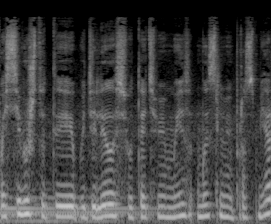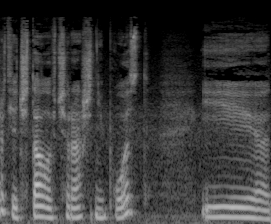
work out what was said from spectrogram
Спасибо, что ты поделилась вот этими мыслями про смерть. Я читала вчерашний пост, и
